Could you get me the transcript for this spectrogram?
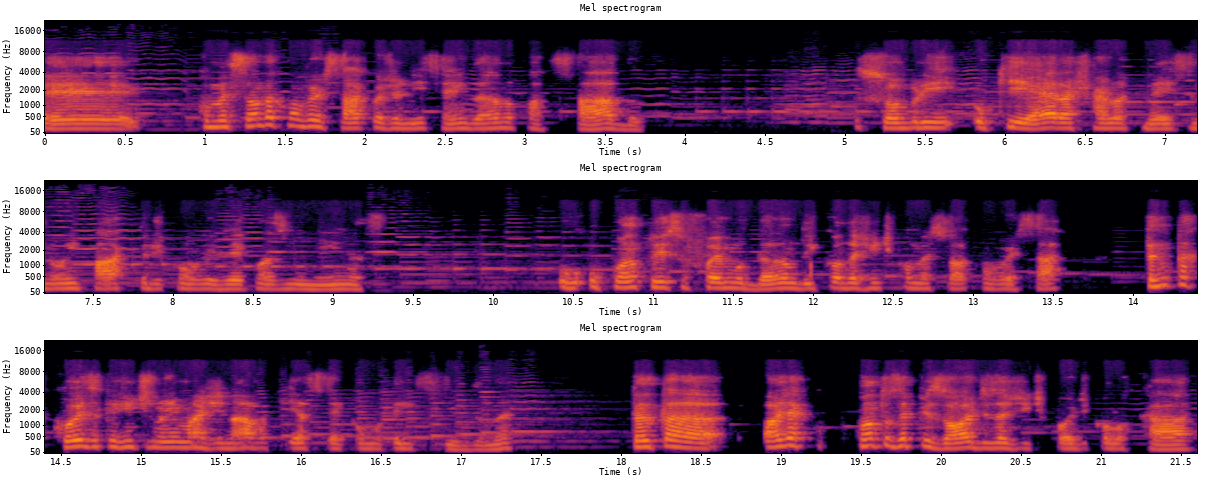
É, começando a conversar com a Janice ainda ano passado, sobre o que era Charlotte Mason, no impacto de conviver com as meninas, o, o, quanto isso foi mudando e quando a gente começou a conversar, tanta coisa que a gente não imaginava que ia ser como tem sido, né? Tanta, olha quantos episódios a gente pode colocar,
